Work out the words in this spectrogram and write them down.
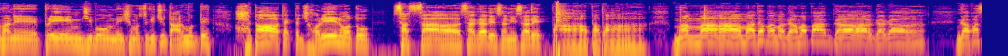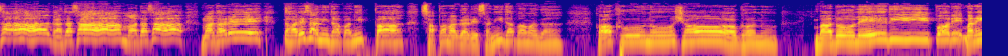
মানে প্রেম, জীবন, এই সমস্ত কিছু, তার মধ্যে হঠাৎ একটা ঝড়ের মতো সাসা সাগারে সানি, সারে পা পা পা মাম্মা মাধা পা মা, গা, মা, পা, গা গা গা গা পা সা গা দা সা মা দা সা মাধা রে ধারে সানি ধা পা নি পা সাপা মা গা রে সানি ধা পা মা গা কখনো সঘন বাদলেরই পরে মানে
